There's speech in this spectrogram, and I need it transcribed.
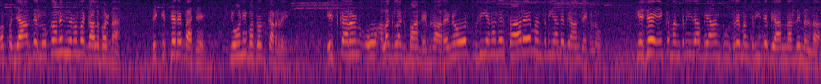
ਔਰ ਪੰਜਾਬ ਦੇ ਲੋਕਾਂ ਨੇ ਵੀ ਉਹਨਾਂ ਦਾ ਗੱਲ ਫੜਨਾ ਵੀ ਕਿੱਥੇ ਨੇ ਪੈਸੇ, ਕਿਉਂ ਨਹੀਂ ਮਦਦ ਕਰ ਰਹੇ। ਇਸ ਕਾਰਨ ਉਹ ਅਲੱਗ-ਅਲੱਗ ਬਹਾਨੇ ਬਣਾ ਰਹੇ ਨੇ ਔਰ ਤੁਸੀਂ ਇਹਨਾਂ ਦੇ ਸਾਰੇ ਮੰਤਰੀਆਂ ਦੇ ਬਿਆਨ ਦੇਖ ਲਓ। ਕਿਸੇ ਇੱਕ ਮੰਤਰੀ ਦਾ ਬਿਆਨ ਦੂਸਰੇ ਮੰਤਰੀ ਦੇ ਬਿਆਨ ਨਾਲ ਨਹੀਂ ਮਿਲਦਾ।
